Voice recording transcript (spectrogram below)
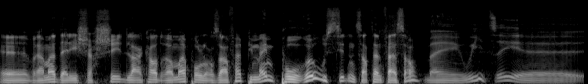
euh, vraiment d'aller chercher de l'encadrement pour leurs enfants, puis même pour eux aussi, d'une certaine façon. Ben oui, tu sais, euh,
